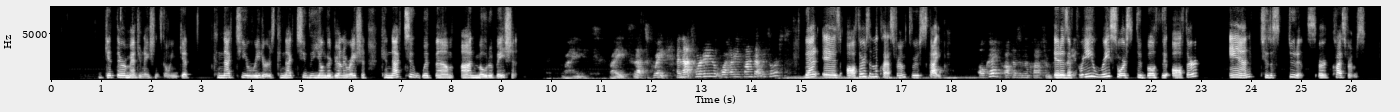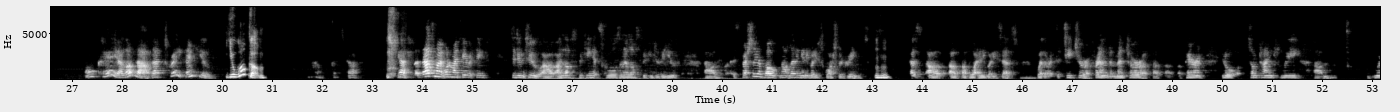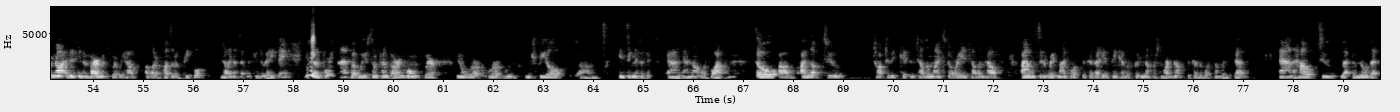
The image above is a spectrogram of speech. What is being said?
get their imaginations going get connect to your readers connect to the younger generation connect to with them on motivation. Right right. That's great. And that's where do you well, how do you find that resource? That is authors in the classroom through skype. Okay authors in the classroom it is skype. a free resource to both the author and to the students or classrooms Okay, I love that. That's great. Thank you. You're welcome. Wow, good stuff. yes, that's my one of my favorite things to do too. Uh, I love speaking at schools and I love speaking to the youth, uh, especially about not letting anybody squash their dreams mm-hmm. because uh, of, of what anybody says, whether it's a teacher, a friend, a mentor, a, a, a parent. You know, sometimes we um, we're not in, in environments where we have a lot of positive people telling us that we can do anything. It's right. unfortunate, but we sometimes are in homes where you know we're, we're we, we feel um, insignificant and, and not worthwhile. Mm-hmm. So uh, I love to talk to these kids and tell them my story and tell them how I almost didn't write my book because I didn't think I was good enough or smart enough because of what somebody said, and how to let them know that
